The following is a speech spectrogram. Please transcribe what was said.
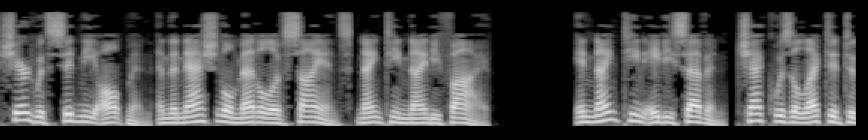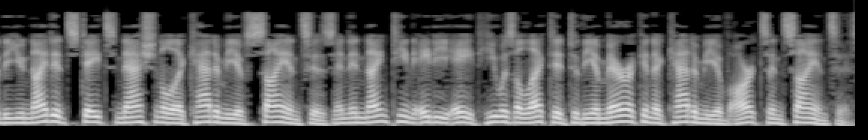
shared with Sidney Altman and the National Medal of Science 1995. In 1987, Cech was elected to the United States National Academy of Sciences and in 1988 he was elected to the American Academy of Arts and Sciences.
